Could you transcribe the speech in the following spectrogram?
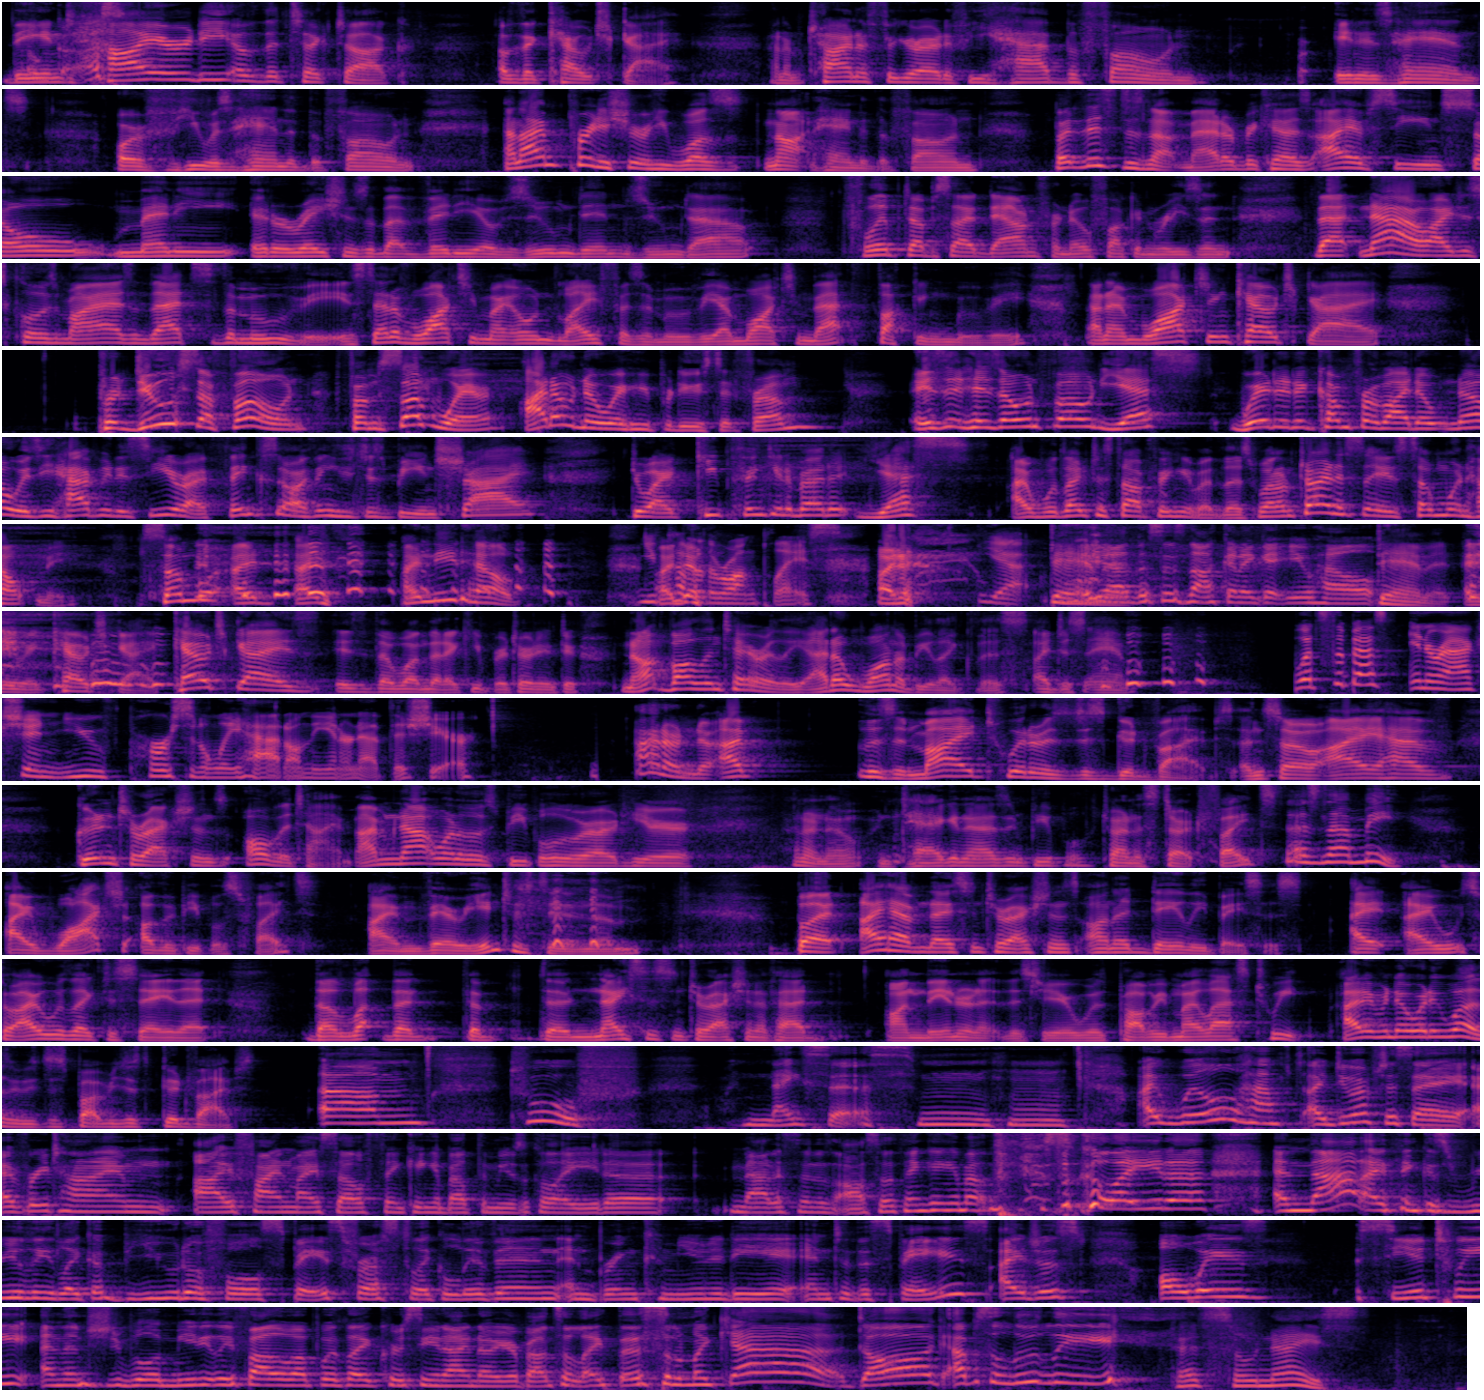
The entirety of the TikTok of the couch guy. And I'm trying to figure out if he had the phone in his hands or if he was handed the phone. And I'm pretty sure he was not handed the phone. But this does not matter because I have seen so many iterations of that video zoomed in, zoomed out, flipped upside down for no fucking reason that now I just close my eyes and that's the movie. Instead of watching my own life as a movie, I'm watching that fucking movie. And I'm watching Couch Guy produce a phone from somewhere. I don't know where he produced it from. Is it his own phone? Yes. Where did it come from? I don't know. Is he happy to see her? I think so. I think he's just being shy. Do I keep thinking about it? Yes. I would like to stop thinking about this. What I'm trying to say is someone help me. Someone I I, I need help. You've I come to the wrong place. I Yeah. damn yeah, this is not going to get you help. Damn it. Anyway, Couch Guy. Couch Guy is, is the one that I keep returning to. Not voluntarily. I don't want to be like this. I just am. What's the best interaction you've personally had on the internet this year? I don't know. I listen. My Twitter is just good vibes, and so I have good interactions all the time. I'm not one of those people who are out here, I don't know, antagonizing people, trying to start fights. That's not me. I watch other people's fights. I'm very interested in them, but I have nice interactions on a daily basis. I, I so I would like to say that the the the the nicest interaction I've had on the internet this year was probably my last tweet. I didn't even know what it was. It was just probably just good vibes. Um, oof, nicest. hmm I will have. To, I do have to say, every time I find myself thinking about the musical Aida, Madison is also thinking about the musical Aida, and that I think is really like a beautiful space for us to like live in and bring community into the space. I just always see a tweet and then she will immediately follow up with like christina i know you're about to like this and i'm like yeah dog absolutely That's so nice.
